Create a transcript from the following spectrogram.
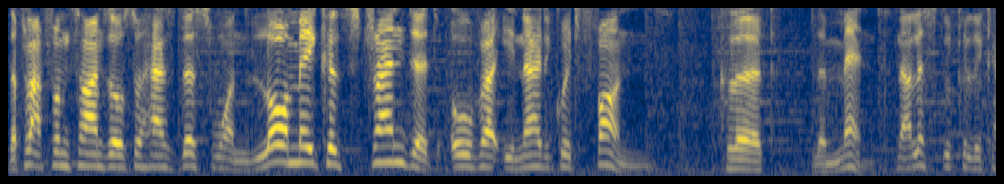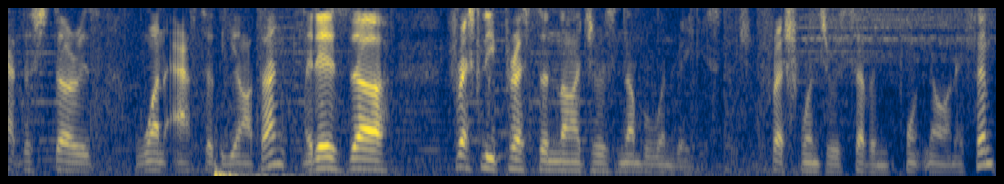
The Platform Times also has this one lawmakers stranded over inadequate funds. Clerk laments. Now let's quickly look at the stories one after the other. It is uh, freshly pressed on Nigeria's number one radio station, Fresh 107.9 FM.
